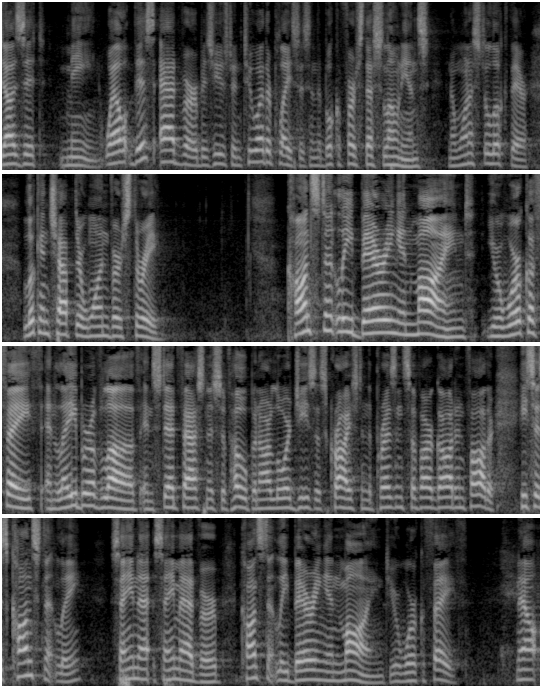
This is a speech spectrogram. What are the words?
does it mean? Well, this adverb is used in two other places in the book of 1 Thessalonians, and I want us to look there. Look in chapter 1, verse 3 constantly bearing in mind your work of faith and labor of love and steadfastness of hope in our Lord Jesus Christ in the presence of our God and Father. He says, constantly, same, same adverb, constantly bearing in mind your work of faith. Now,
